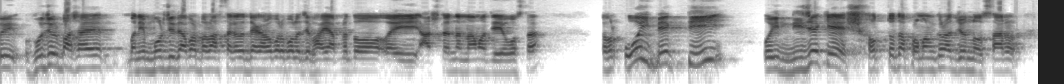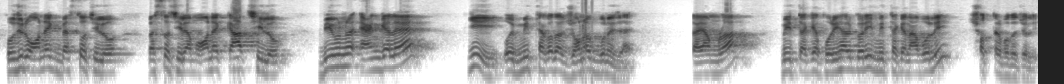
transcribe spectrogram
ওই হুজুর বাসায় মানে মসজিদে আবার বা রাস্তাঘাটে দেখার পর বলে যে, ভাই, আপনি তো ওই আসলেন না, নামাজ এই অবস্থা। তখন ওই ব্যক্তি ওই নিজেকে সত্যতা প্রমাণ করার জন্য, স্যার, হুজুর অনেক ব্যস্ত ছিল, ব্যস্ত ছিলাম, অনেক কাজ ছিল। বিভিন্ন অ্যাঙ্গেলে কি? ওই মিথ্যা কথার জনক বনে যায়। তাই আমরা মিথ্যাকে পরিহার করি, মিথ্যাকে না বলি, সত্যের পথে চলি।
